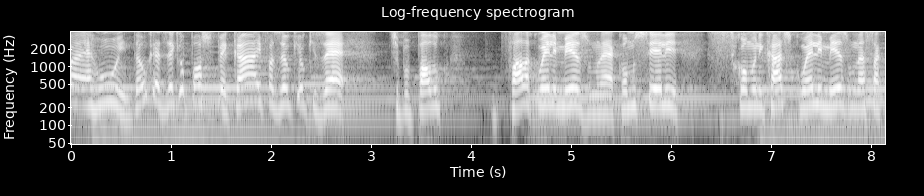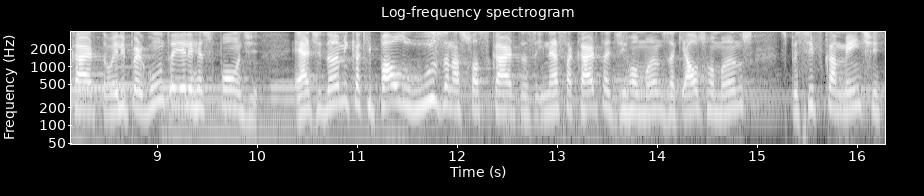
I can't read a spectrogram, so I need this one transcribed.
é ruim, então quer dizer que eu posso pecar e fazer o que eu quiser. Tipo, Paulo fala com ele mesmo, né? Como se ele se comunicasse com ele mesmo nessa carta. Então, ele pergunta e ele responde. É a dinâmica que Paulo usa nas suas cartas e nessa carta de Romanos aqui aos Romanos, especificamente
